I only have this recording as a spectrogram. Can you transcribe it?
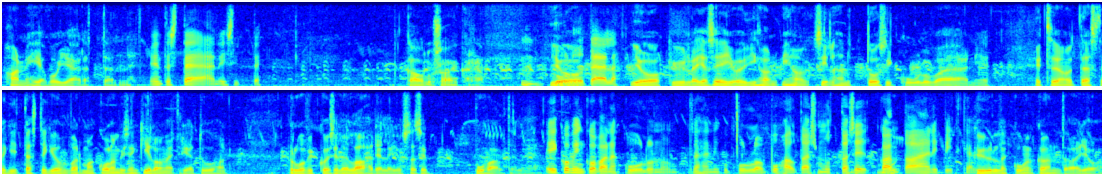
hanhia voi jäädä tänne. Entäs tämä ääni sitten? Kaulusaikara. Mm, Joo. täällä. Joo, kyllä. Ja se ei ole ihan, ihan sillähän nyt tosi kuuluva ääni. Et, et se on, tästäkin, tästäkin on varmaan kolmisen kilometriä tuohon ruovikkoiselle lahdelle, jossa se puhaltelee. Ei kovin kovana kuulunut, tähän niin kuin pulloon puhaltaisi, mutta se kantaa ääni pitkälle. Kyllä kantaa, joo.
